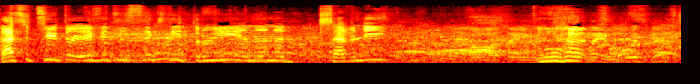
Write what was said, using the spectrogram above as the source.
That's a 230. If it's a 63 and then a 70? Wait, what was that?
